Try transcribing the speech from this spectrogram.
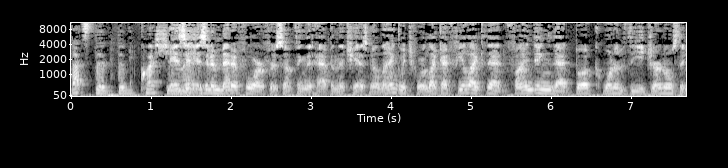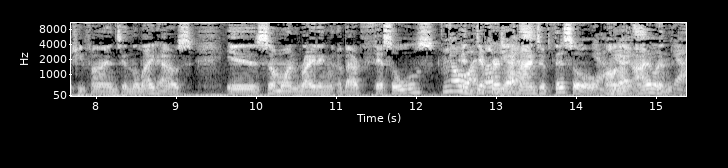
That's the the question. Is it that- is it a metaphor for something that happened that she has no language for? Like I feel like that finding that book, one of the journals that she finds in the lighthouse, is someone writing about thistles Oh, and love different kinds of thistle Yeah. on Yes. the island. Yeah.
